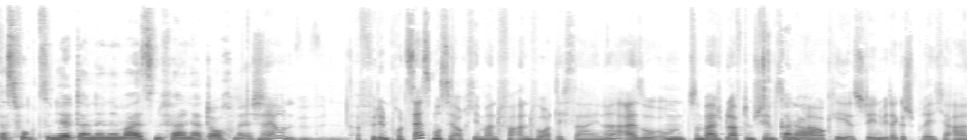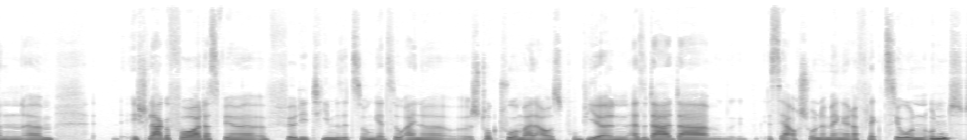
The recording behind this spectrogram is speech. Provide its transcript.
das funktioniert dann in den meisten Fällen ja doch nicht. Naja, und für den Prozess muss ja auch jemand verantwortlich sein. Ne? Also um zum Beispiel auf dem Schirm zu genau. sagen, ah, okay, es stehen wieder Gespräche an. Ähm, ich schlage vor, dass wir für die Teamsitzung jetzt so eine Struktur mal ausprobieren. Also da, da ist ja auch schon eine Menge Reflexion mhm. und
